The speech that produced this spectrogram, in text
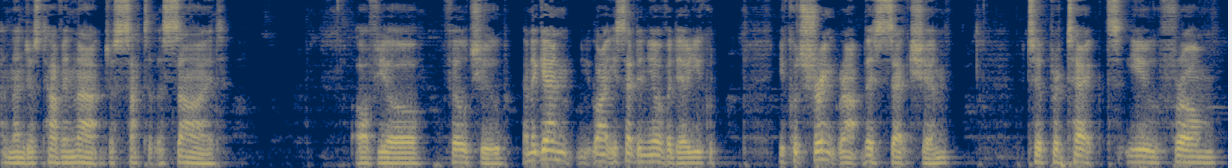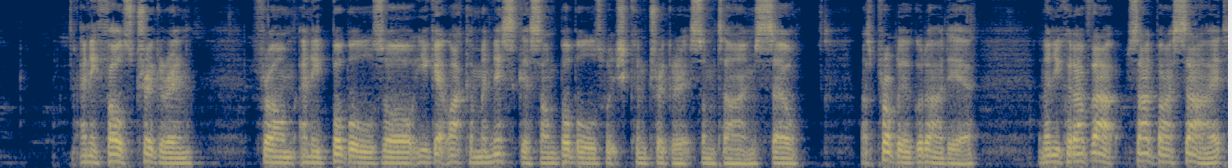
and then just having that just sat at the side of your fill tube. And again, like you said in your video, you could you could shrink wrap this section to protect you from any false triggering from any bubbles or you get like a meniscus on bubbles which can trigger it sometimes so that's probably a good idea. And then you could have that side by side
